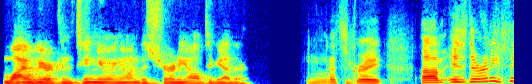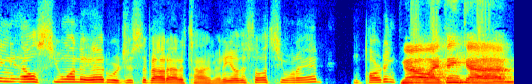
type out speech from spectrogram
why we are continuing on this journey altogether. Mm, that's great. Um, is there anything else you want to add? We're just about out of time. Any other thoughts you want to add? Parting? No, I think uh,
